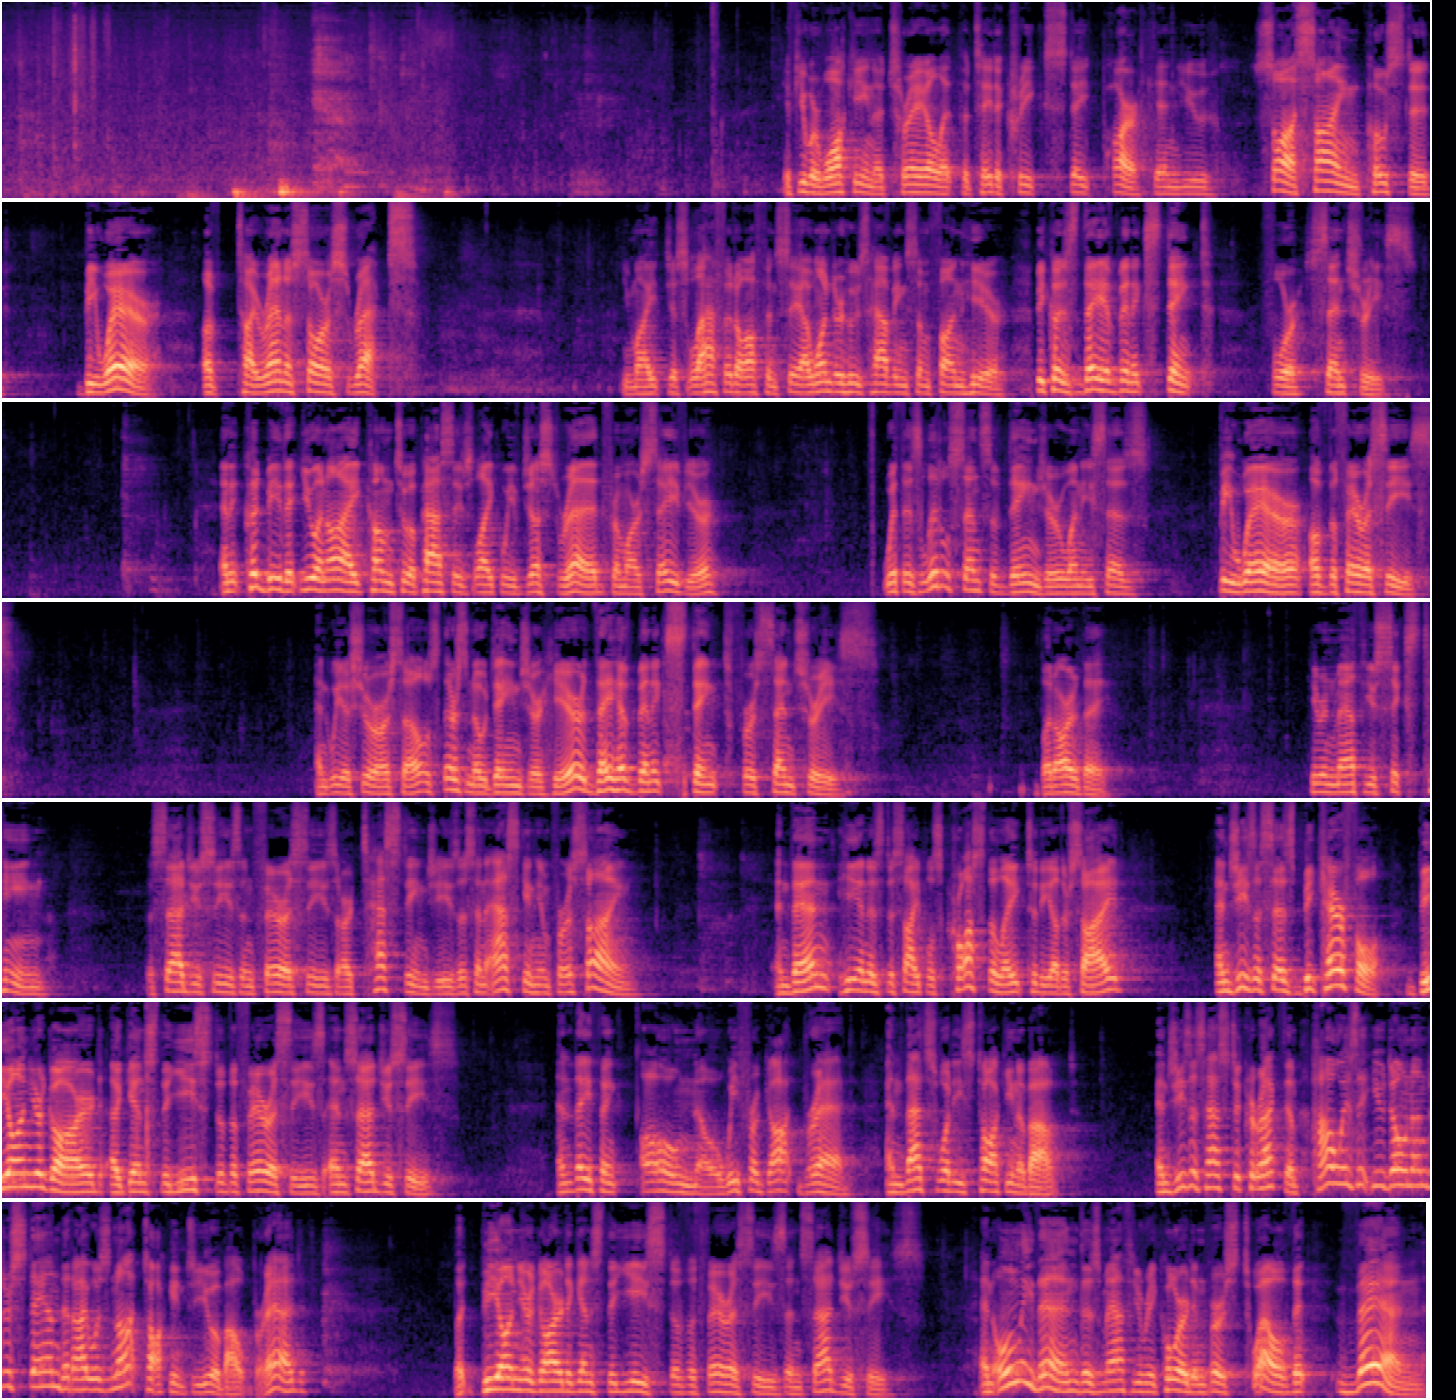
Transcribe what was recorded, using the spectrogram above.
If you were walking a trail at Potato Creek State Park and you saw a sign posted, Beware of Tyrannosaurus Rex, you might just laugh it off and say, I wonder who's having some fun here, because they have been extinct for centuries. And it could be that you and I come to a passage like we've just read from our Savior with as little sense of danger when he says, Beware of the Pharisees. And we assure ourselves there's no danger here. They have been extinct for centuries. But are they? Here in Matthew 16, the Sadducees and Pharisees are testing Jesus and asking him for a sign. And then he and his disciples cross the lake to the other side, and Jesus says, Be careful, be on your guard against the yeast of the Pharisees and Sadducees. And they think, Oh no, we forgot bread. And that's what he's talking about. And Jesus has to correct them. How is it you don't understand that I was not talking to you about bread? But be on your guard against the yeast of the Pharisees and Sadducees. And only then does Matthew record in verse 12 that then,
